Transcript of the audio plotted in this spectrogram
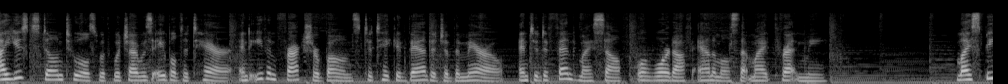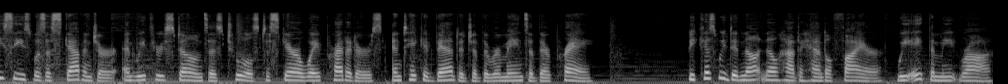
I used stone tools with which I was able to tear and even fracture bones to take advantage of the marrow and to defend myself or ward off animals that might threaten me. My species was a scavenger and we threw stones as tools to scare away predators and take advantage of the remains of their prey. Because we did not know how to handle fire, we ate the meat raw.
